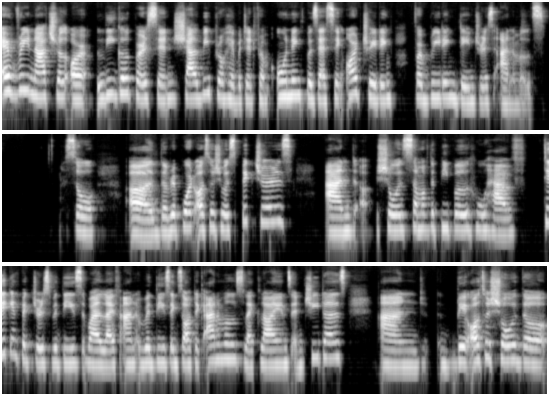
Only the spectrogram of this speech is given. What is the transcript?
every natural or legal person shall be prohibited from owning, possessing, or trading for breeding dangerous animals. So, uh, the report also shows pictures and uh, shows some of the people who have taken pictures with these wildlife and with these exotic animals like lions and cheetahs and they also show the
